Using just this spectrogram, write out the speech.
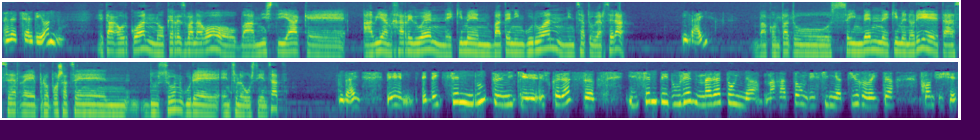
Arratxaldeon. Eta gaurkoan, nokerrez banago, ba, Amnistiak eh, abian jarri duen ekimen baten inguruan mintzatu behar zera? Bai ba, kontatu zein den ekimen hori eta zer eh, proposatzen duzun gure entzule guztientzat. Bai, e, deitzen dut nik euskaraz izen peduren maratoina, maraton de signatur baita frantzisez.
